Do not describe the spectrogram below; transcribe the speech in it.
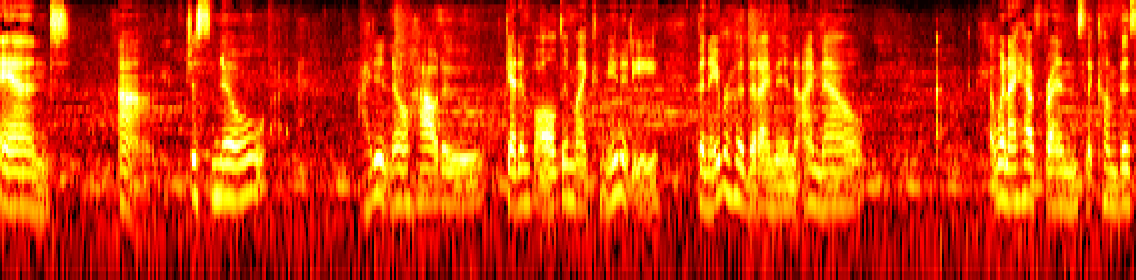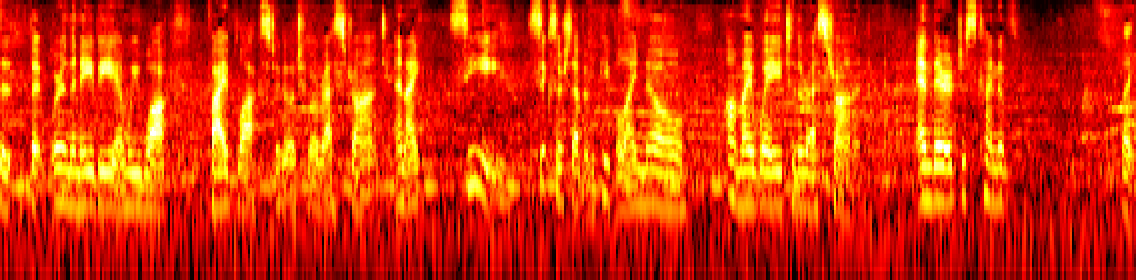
and um, just no. I didn't know how to get involved in my community, the neighborhood that I'm in. I'm now when I have friends that come visit that were in the Navy and we walk five blocks to go to a restaurant and I see six or seven people I know on my way to the restaurant and they're just kind of like,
